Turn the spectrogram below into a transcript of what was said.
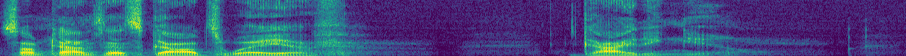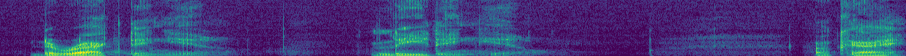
Sometimes that's God's way of guiding you, directing you, leading you. Okay?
